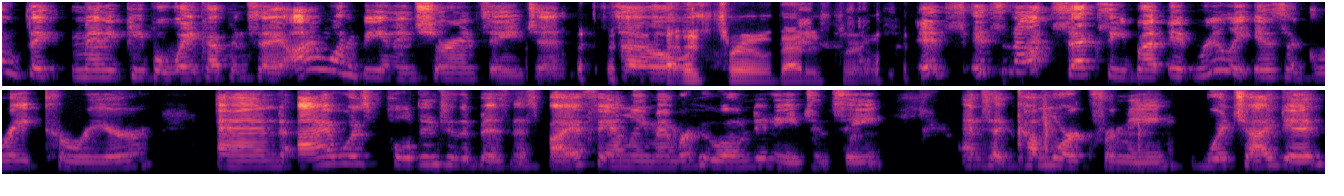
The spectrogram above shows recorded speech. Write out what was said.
don't think many people wake up and say, "I want to be an insurance agent." So that is true. That is true. It's it's not sexy, but it really is a great career. And I was pulled into the business by a family member who owned an agency and said, "Come work for me," which I did.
